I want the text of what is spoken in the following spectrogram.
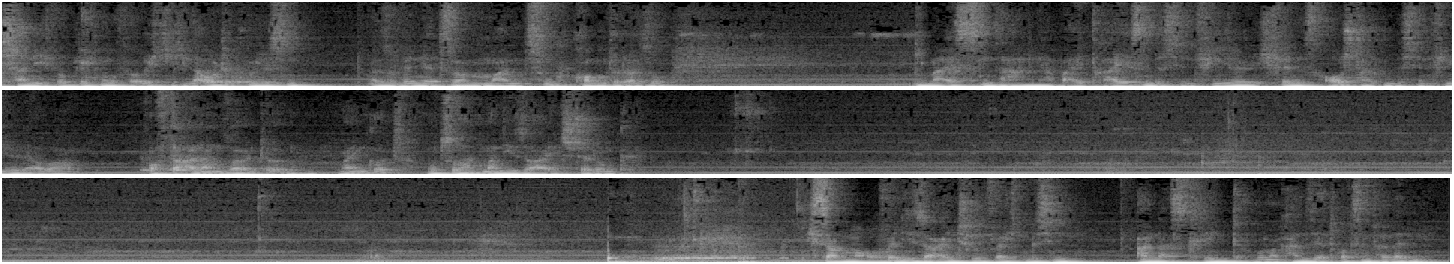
wahrscheinlich wirklich nur für richtig laute Kulissen. Also wenn jetzt mal ein Zug kommt oder so. Die meisten sagen ja, weit 3 ist ein bisschen viel. Ich finde, es rauscht halt ein bisschen viel, aber auf der anderen Seite, mein Gott, wozu hat man diese Einstellung? ich sage mal, auch wenn diese Einstellung vielleicht ein bisschen anders klingt, aber man kann sie ja trotzdem verwenden.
